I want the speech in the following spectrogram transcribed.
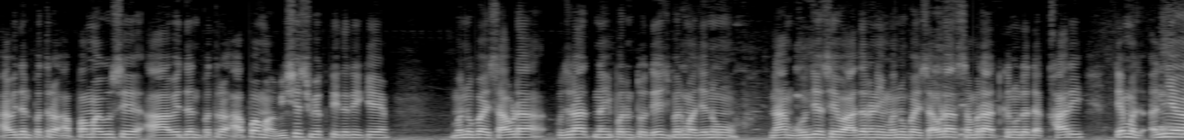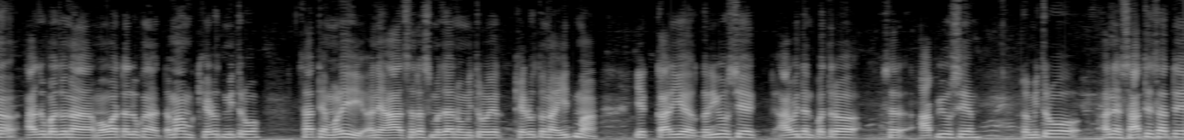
આવેદનપત્ર આપવામાં આવ્યું છે. આ આવેદનપત્ર આપવામાં વિશેષ વ્યક્તિ તરીકે મનુભાઈ સાવડા, ગુજરાત નહીં, પરંતુ દેશભરમાં જેનું નામ ગુંજે છે એવા આદરણીય મનુભાઈ સાવડા, સમ્રાટ કનુદાદા ખારી તેમજ અન્ય આજુબાજુના મવા તાલુકાના તમામ ખેડૂત મિત્રો સાથે મળી અને આ સરસ મજાનું મિત્રો એક ખેડૂતોના હિતમાં એક કાર્ય કર્યું છે, આવેદનપત્ર આપ્યું છે. તો મિત્રો, અને સાથે સાથે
